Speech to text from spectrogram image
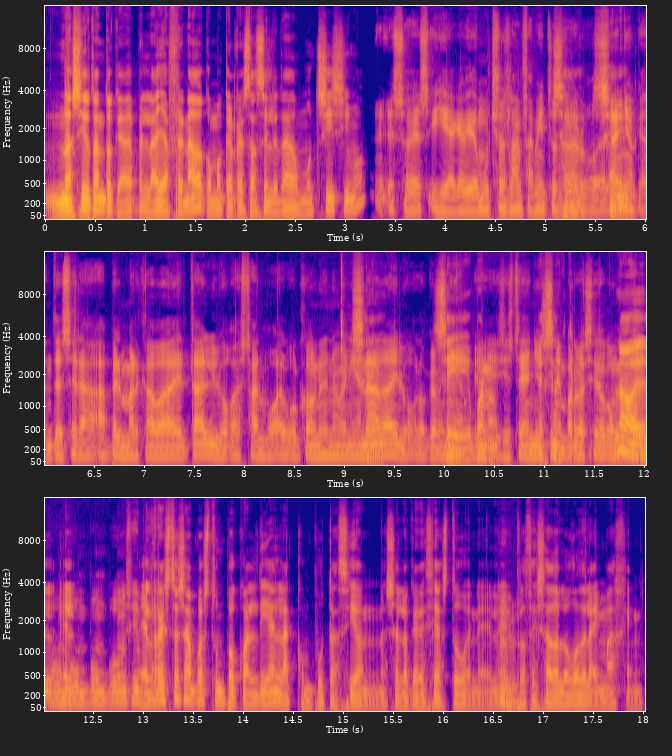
no ha sido tanto que Apple la haya frenado, como que el resto ha acelerado muchísimo. Eso es, y ha habido muchos lanzamientos a lo largo del año, que antes era Apple marcaba el tal, y luego hasta el Mobile World Congress no venía nada, y luego lo que venía. Sí, bueno. Y este año, sin embargo, ha sido como no, el, boom, boom, boom, El resto se ha puesto un poco al día en la computación, no sé lo que decías tú, en el procesado luego de la imagen,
